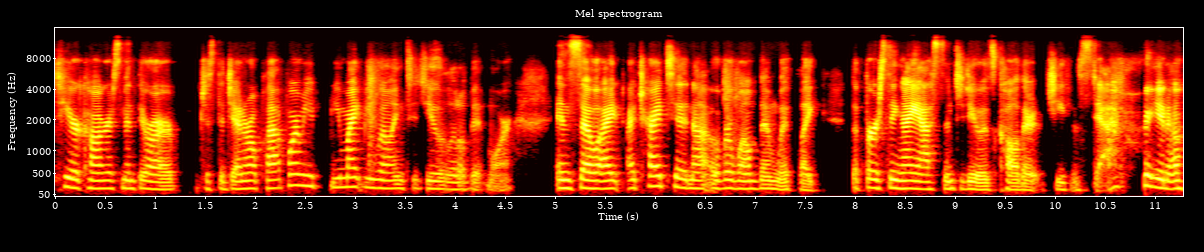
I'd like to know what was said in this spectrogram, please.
to your congressman through our just the general platform, you, you might be willing to do a little bit more. And so I, I try to not overwhelm them with like the first thing I ask them to do is call their chief of staff. you know,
